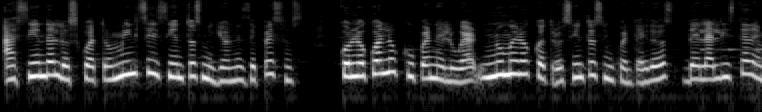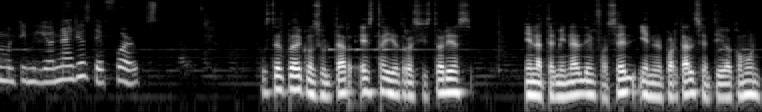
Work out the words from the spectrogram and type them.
asciende a los 4.600 millones de pesos, con lo cual ocupan el lugar número 452 de la lista de multimillonarios de Forbes. Usted puede consultar esta y otras historias en la terminal de Infocel y en el portal Sentido Común.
